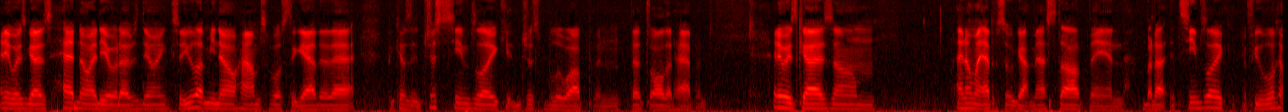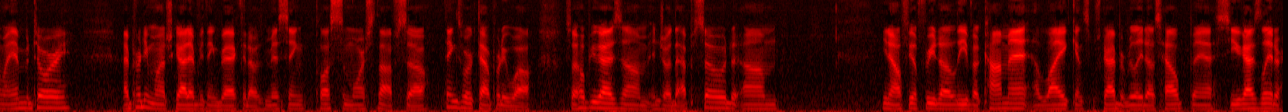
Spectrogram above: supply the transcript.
Anyways guys, had no idea what I was doing, so you let me know how I'm supposed to gather that, because it just seems like it just blew up, and that's all that happened. Anyways, guys, um, I know my episode got messed up, and but uh, it seems like if you look at my inventory, I pretty much got everything back that I was missing, plus some more stuff. So things worked out pretty well. So I hope you guys um, enjoyed the episode. Um, you know, feel free to leave a comment, a like, and subscribe. It really does help. Uh, see you guys later.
